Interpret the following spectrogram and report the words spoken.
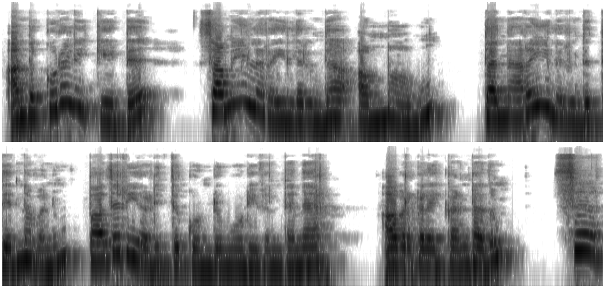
அந்த குரலை கேட்டு சமையலறையிலிருந்த அம்மாவும் தன் அறையிலிருந்து தென்னவனும் பதறி அடித்துக் கொண்டு ஓடி வந்தனர். அவர்களை கண்டதும் சார்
